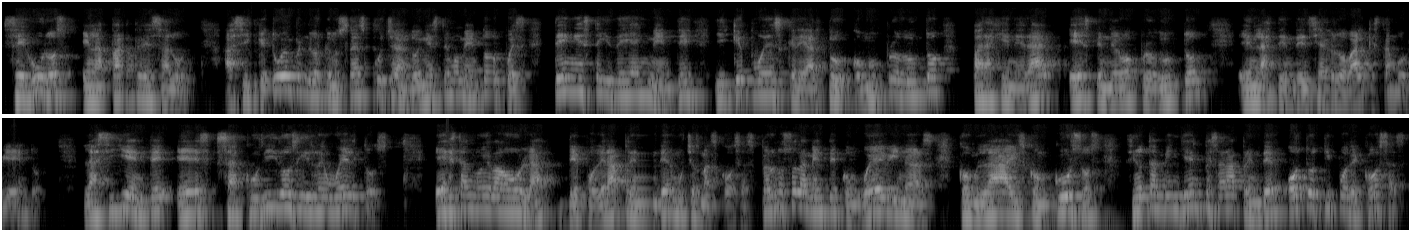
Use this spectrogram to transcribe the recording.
seguros en la parte de salud. Así que tú, emprendedor que nos está escuchando en este momento, pues ten esta idea en mente y qué puedes crear tú como un producto para generar este nuevo producto en la tendencia global que están moviendo. La siguiente es sacudidos y revueltos esta nueva ola de poder aprender muchas más cosas, pero no solamente con webinars, con lives, con cursos, sino también ya empezar a aprender otro tipo de cosas.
